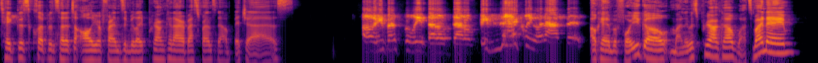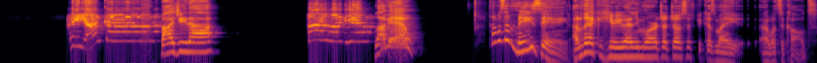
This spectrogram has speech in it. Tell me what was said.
take this clip and send it to all your friends and be like, Priyanka and I are best friends now, bitches. Oh, you best believe that'll that'll be exactly what happens. Okay, and before you go, my name is Priyanka. What's my name? Priyanka. Bye, Gina. Bye. Love you. Love you. That was amazing. I don't think I can hear you anymore, Jo- Joseph, because my uh, what's it called?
